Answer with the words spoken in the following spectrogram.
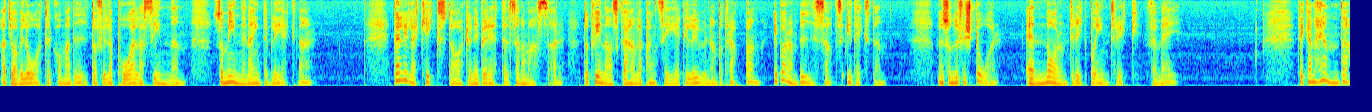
att jag vill återkomma dit och fylla på alla sinnen så minnena inte bleknar. Den lilla kickstarten i berättelsen om Assar då kvinnan ska handla panser till urnan på trappan är bara en bisats i texten. Men som du förstår enormt rik på intryck för mig. Det kan hända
